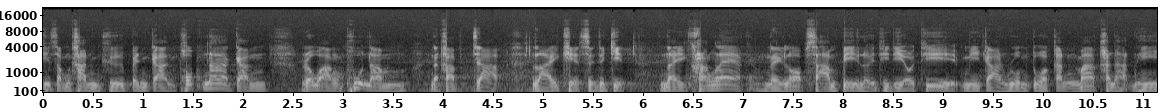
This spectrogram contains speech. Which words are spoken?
ที่สำคัญคือเป็นการพบหน้ากันระหว่างผู้นำนะครับจากหลายเขตเศรษฐกิจในครั้งแรกในรอบ 3 ปีเลยทีเดียวที่มีการรวมตัวกันมากขนาดนี้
